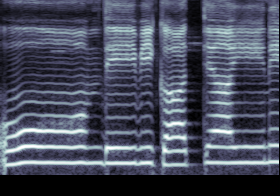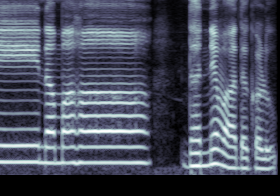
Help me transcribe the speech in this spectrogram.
ಓಂ ದೇವಿ ಕಾತ್ಯಾಯಿನೇ ನಮಃ. ಧನ್ಯವಾದಗಳು.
